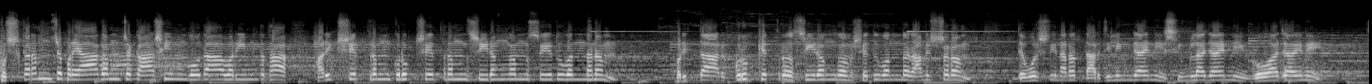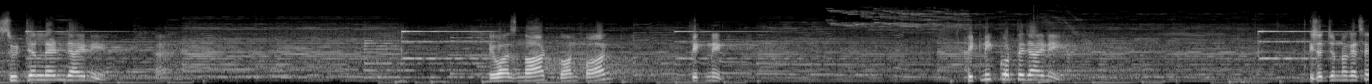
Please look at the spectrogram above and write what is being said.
পুষ্করম চ প্রয়াগম চ কাশীম গোদাবরীম তথা হরিক্ষেত্রম কুরুক্ষেত্রম শ্রীরঙ্গম সেতুবন্ধনম। হরিদ্বার, কুরুক্ষেত্র, শ্রীরঙ্গম সেতুবন্ধ রামেশ্বরম। দেবর্ষী নারদ দার্জিলিং যায়নি, সিমলা যায়নি, গোয়া যায়নি, সুইজারল্যান্ড যায়নি। He was not gone for picnic picnic করতে যায়নি। কিসের জন্য গেছে?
